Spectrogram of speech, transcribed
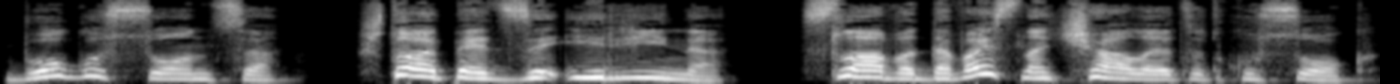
богу солнца». «Что опять за Ирина? Слава, давай сначала этот кусок».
